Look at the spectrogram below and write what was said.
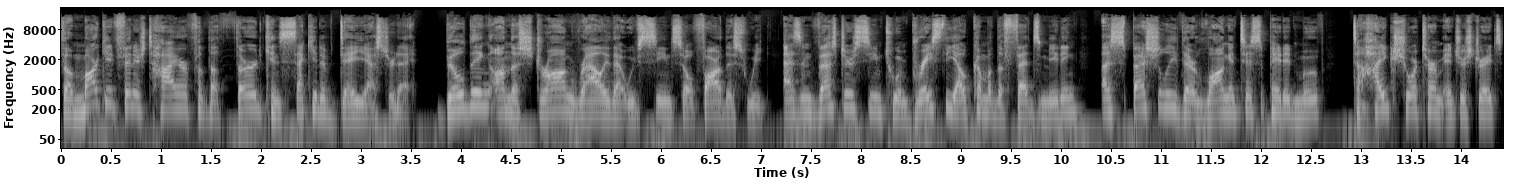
The market finished higher for the third consecutive day yesterday, building on the strong rally that we've seen so far this week, as investors seem to embrace the outcome of the Fed's meeting, especially their long anticipated move to hike short term interest rates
